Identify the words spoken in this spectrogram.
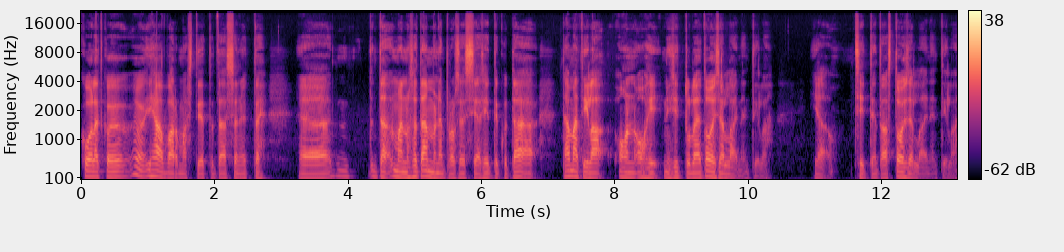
kuoletko ihan varmasti, että tässä nyt ää, mä tämmöinen prosessi, ja sitten kun tämä tämä tila on ohi, niin sitten tulee toisenlainen tila. Ja sitten taas toisenlainen tila.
